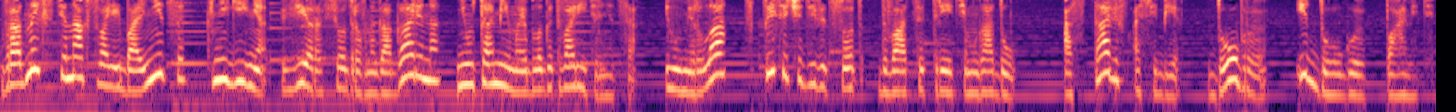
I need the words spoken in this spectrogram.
В родных стенах своей больницы княгиня Вера Федоровна Гагарина, неутомимая благотворительница, и умерла в 1923 году, оставив о себе добрую и долгую память.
